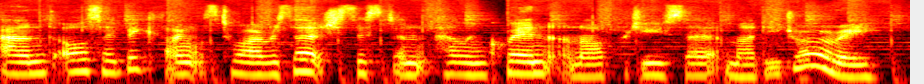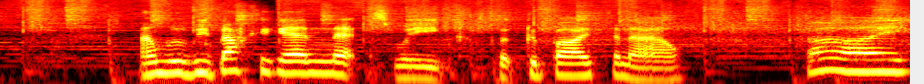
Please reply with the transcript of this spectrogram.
And also, big thanks to our research assistant, Helen Quinn, and our producer, Maddie Drury. And we'll be back again next week, but goodbye for now. Bye.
